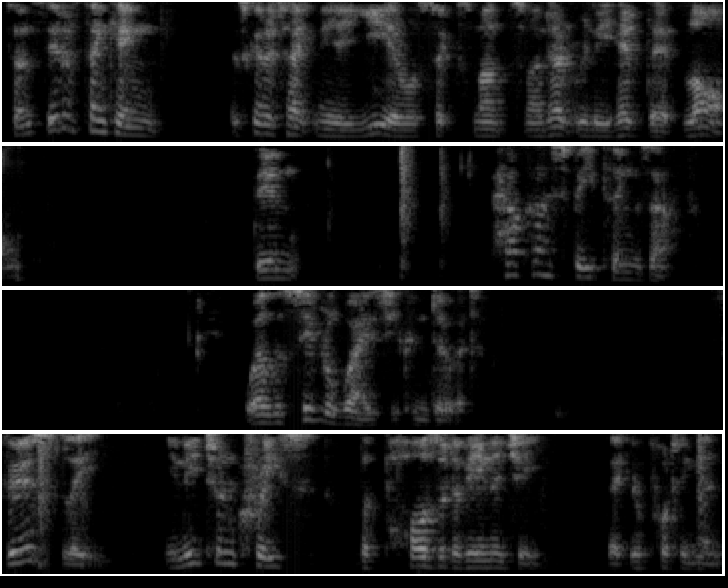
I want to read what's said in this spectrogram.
So instead of thinking it's going to take me a year or six months and I don't really have that long, then how can I speed things up? Well, there's several ways you can do it. Firstly, you need to increase the positive energy that you're putting in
